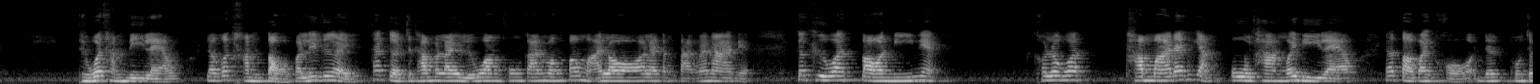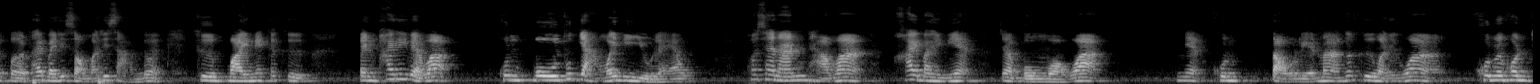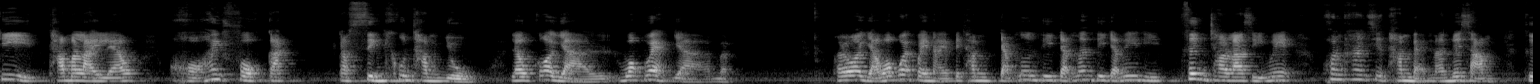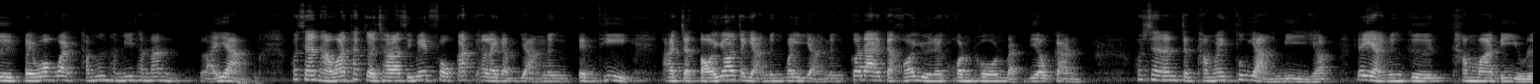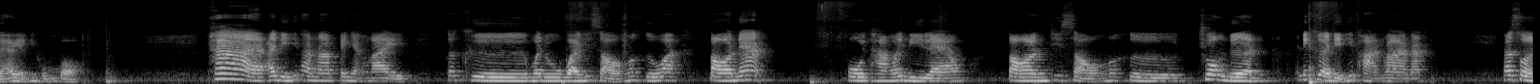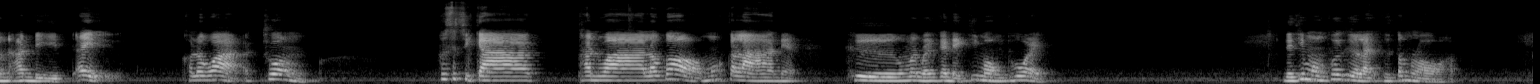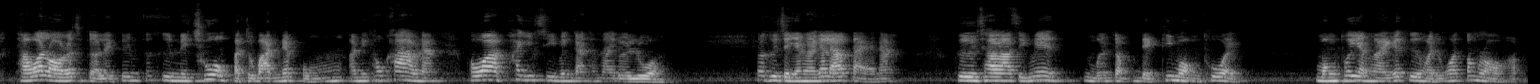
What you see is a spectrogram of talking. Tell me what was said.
ถือว่าทำดีแล้ว แล้วก็ทำต่อไปเรื่อยๆ ถ้าเกิดจะทำอะไรหรือวางโครงการวางเป้าหมายรออะไรต่างๆ นานาเนี่ยก็คือว่าตอนนี้เนี่ยเขาเรียกว่า ทำมาได้ทุกอย่างปูทางไว้ดีแล้ว แล้วต่อไปขอเดี๋ยวผมจะเปิดไพ่ใบที่สองใบที่สามด้วย คือใบเนี้ยก็คือเป็นไพ่ที่แบบว่า คุณปูทุกอย่างไว้ดีอยู่แล้ว เพราะฉะนั้นถามว่าไพ่ใบเนี้ยจะบ่งบอกว่า เนี่ยคุณต่อเหรียญมาก็คือหมายถึงว่า คุณเป็นคนที่ทำอะไรแล้ว ขอให้โฟกัสกับสิ่งที่คุณทำอยู่ แล้วก็อย่าวอกแวกอย่าแบบ เขาเรียกว่าอย่าวอกแวกไปไหนไปทำจับนู่นทีจับนั่นทีจับนี่ที ซึ่งชาวราศีเมษค่อนข้างจะทำแบบนั้นด้วยซ้ำคือไปวอกแวกทำนู่นทำนี่ทำนั่นหลายอย่าง เพราะฉะนั้นถามว่าถ้าเกิดชาวราศีเมษโฟกัสอะไรกับอย่างหนึ่งเต็มที่อาจจะต่อยอดจากอย่างหนึ่งไปอีกอย่างหนึ่งก็ได้แต่เขาอยู่ในคอนโทรลแบบเดียวกัน เพราะฉะนั้นจะทำให้ทุกอย่างดีครับและอย่างหนึ่งคือทำมาดีอยู่แล้วอย่างที่ผมบอก ถ้าอดีตที่ผ่านมาเป็นอย่างไร ก็คือมาดูวัยที่สองก็คือว่าตอนเนี้ยปูทางไว้ดีแล้ว ตอนที่สองก็คือช่วงเดือน อันนี้คืออดีตที่ผ่านมานะแล้วส่วนอดีตเอ้ยเขาเรียกว่าช่วงพฤศจิกาธันวาแล้วก็มกราเนี่ย คือมันเหมือนกับเด็กที่มองถ้วย เด็กที่มองถ้วยคืออะไรคือต้องรอครับ ถามว่ารอแล้วจะเกิดอะไรขึ้นก็คือในช่วงปัจจุบันเนี่ยผมอันนี้คร่าวๆนะ เพราะว่าไพ่ยิปซีเป็นการทำนายโดยรวม ก็คือจะยังไงก็แล้วแต่นะ คือชาวราศีเมษเหมือนกับเด็กที่มองถ้วย มองถ้วยยังไงก็คือหมายถึงว่าต้องรอครับ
